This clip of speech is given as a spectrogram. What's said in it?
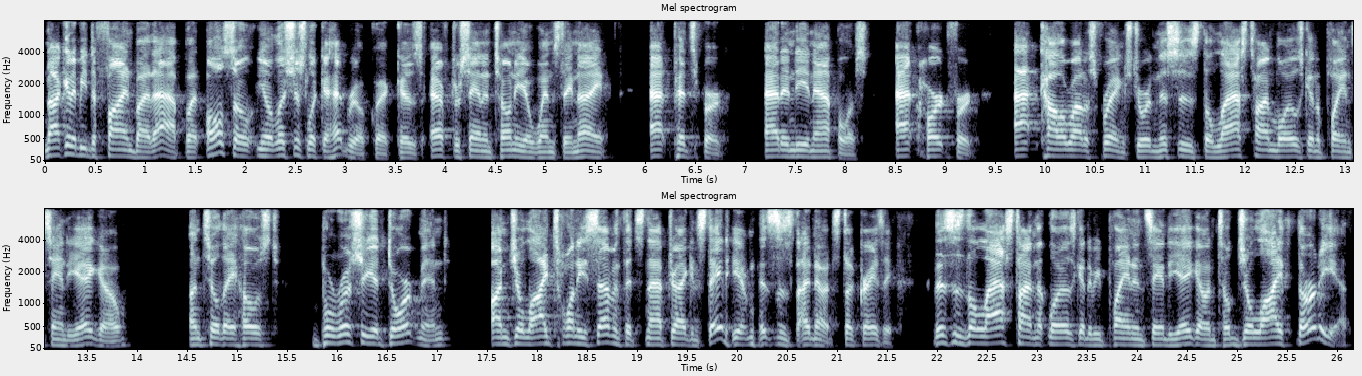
Not going to be defined by that, but also, you know, let's just look ahead real quick cuz after San Antonio Wednesday night, at Pittsburgh, at Indianapolis, at Hartford, at Colorado Springs, Jordan, this is the last time Loyal's going to play in San Diego until they host Borussia Dortmund on July 27th at Snapdragon Stadium. This is, I know it's still crazy. This is the last time that Loyal is going to be playing in San Diego until July 30th.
